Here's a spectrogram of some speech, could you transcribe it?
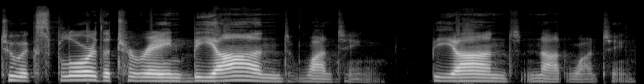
to explore the terrain beyond wanting, beyond not wanting,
